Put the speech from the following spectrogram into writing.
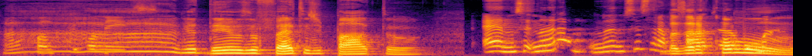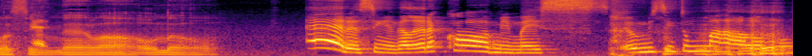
Quando eu comi isso. Ah, meu Deus, o feto de pato. É, não sei, não era, não, sei se era Mas pato, era comum, era alguma... assim, né, lá, ou não? Era, assim, a galera come, mas eu me sinto mal.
